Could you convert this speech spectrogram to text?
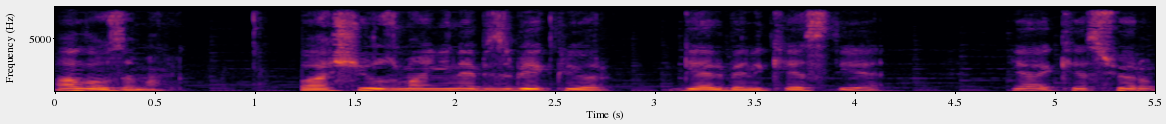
Al o zaman. Vahşi uzman yine bizi bekliyor. Gel beni kes diye. Ya kesiyorum.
